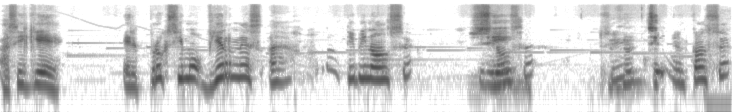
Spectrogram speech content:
Así que el próximo viernes a Tipin 11. Tipin Sí. 11, ¿sí? Sí. Entonces,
